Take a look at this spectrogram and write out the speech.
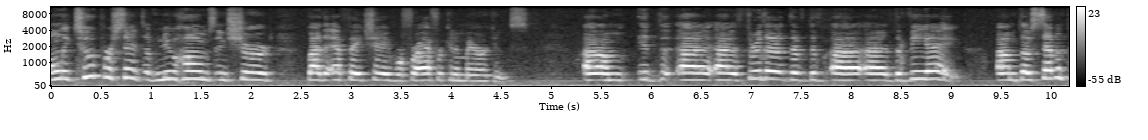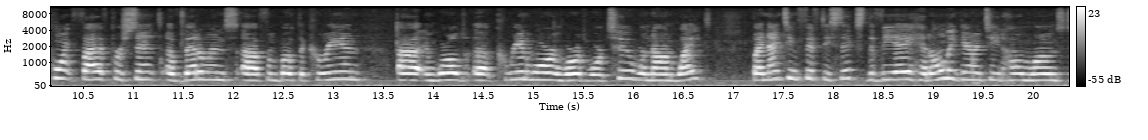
only 2% of new homes insured by the FHA were for African Americans. Um, uh, uh, through the, the, the, uh, uh, the VA, um, those 7.5% of veterans uh, from both the Korean, and World, Korean War and World War II were non white. By 1956, the VA had only guaranteed home loans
